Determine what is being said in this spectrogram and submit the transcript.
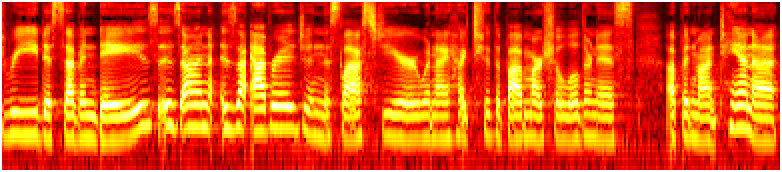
three to seven days is on is the average. And this last year, when I hiked through the Bob Marshall Wilderness up in Montana,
